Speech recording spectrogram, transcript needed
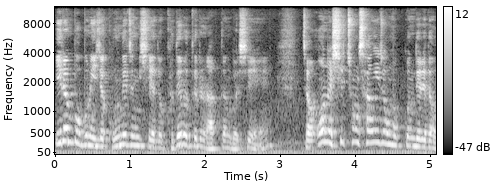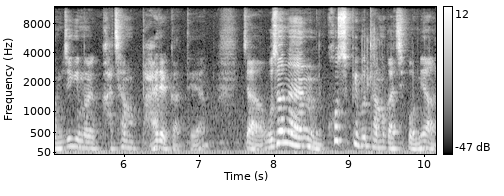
이런 부분이 이제 국내 증시에도 그대로 드러났던 것이 자 오늘 시총 상위 종목군들에 대한 움직임을 같이 한번 봐야 될 것 같아요. 자 우선은 코스피부터 한번 같이 보면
